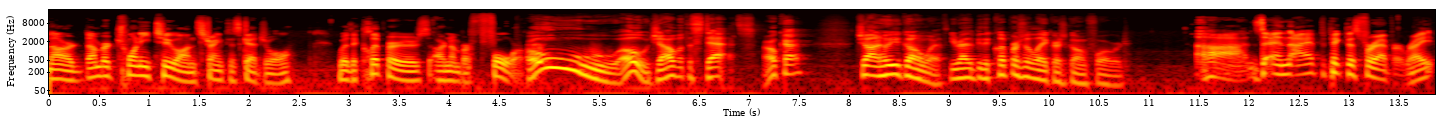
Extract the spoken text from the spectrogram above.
are number 22 on strength of schedule, where the Clippers are number four. Oh, oh, John with the stats. Okay. John, who are you going with? You'd rather be the Clippers or the Lakers going forward? Ah, so- and I have to pick this forever, right?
